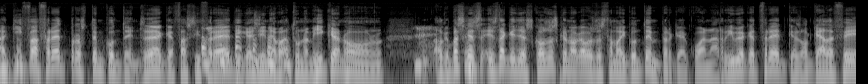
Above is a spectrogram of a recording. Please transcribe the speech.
aquí fa fred, però estem contents, eh? Que faci fred i que hagi nevat una mica. No... El que passa que és, és d'aquelles coses que no acabes d'estar mai content, perquè quan arriba aquest fred, que és el que ha de fer,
